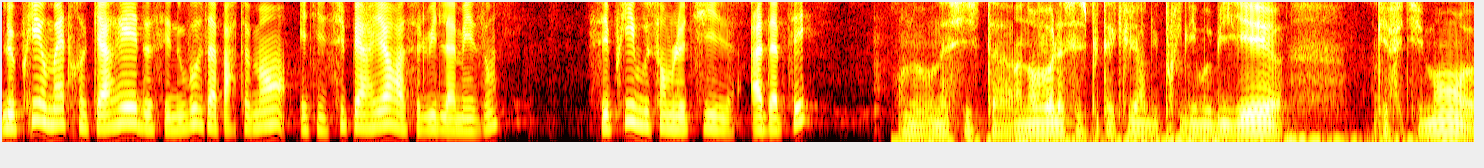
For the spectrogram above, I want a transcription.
Le prix au mètre carré de ces nouveaux appartements est-il supérieur à celui de la maison? Ces prix vous semblent-ils adaptés? On, assiste à un envol assez spectaculaire du prix de l'immobilier. Donc effectivement, euh,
